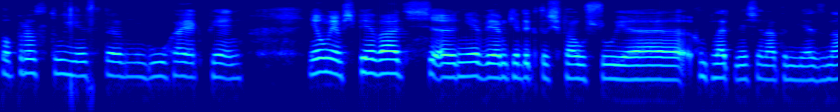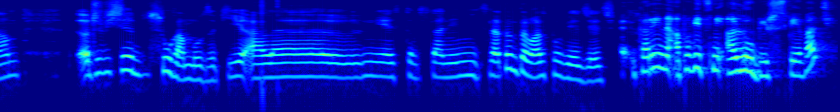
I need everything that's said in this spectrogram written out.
po prostu jestem głucha jak pień. Nie umiem śpiewać, e, nie wiem, kiedy ktoś fałszuje, kompletnie się na tym nie znam. Oczywiście słucham muzyki, ale nie jestem w stanie nic na ten temat powiedzieć. Karina, a powiedz mi, a lubisz śpiewać?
